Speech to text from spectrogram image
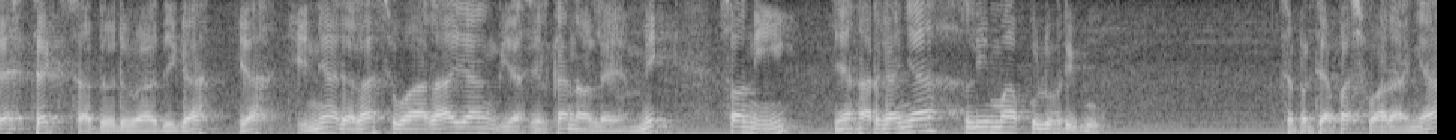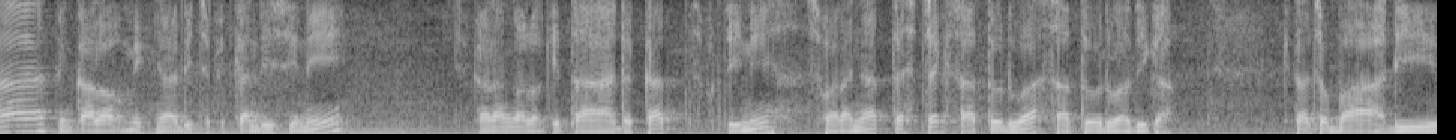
tes cek 1 2 3 ya ini adalah suara yang dihasilkan oleh mic Sony yang harganya 50.000 seperti apa suaranya? Kalau micnya dicepitkan di sini. Sekarang kalau kita dekat seperti ini suaranya tes cek 1 2 1 2 3 kita coba di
